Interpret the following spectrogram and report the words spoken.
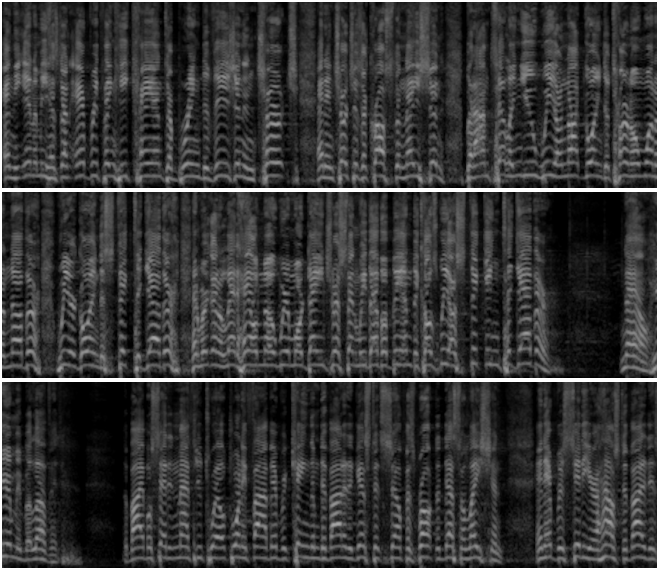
and the enemy has done everything he can to bring division in church and in churches across the nation. But I'm telling you, we are not going to turn on one another. We are going to stick together, and we're going to let hell know we're more dangerous than we've ever been because we are sticking together. Now, hear me, beloved. The Bible said in Matthew 12 25, every kingdom divided against itself is brought to desolation, and every city or house divided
